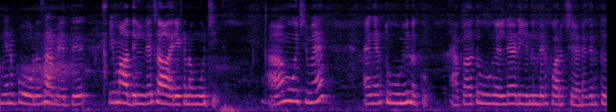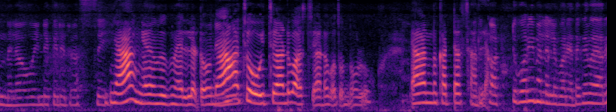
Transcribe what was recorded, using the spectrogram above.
ഇങ്ങനെ പോണ സമയത്ത് ഈ മതിലിന്റെ ചാരിയൊക്കെ മൂച്ചി. ആ മൂച്ചിമേ അങ്ങനെ തൂങ്ങി നിൽക്കും അപ്പൊ ആ തൂങ്ങലിന്റെ അടിയിൽ നിന്ന് ഒരു തിന്നലോ അതിന്റെ ഒക്കെ ഒരു ഞാൻ അങ്ങനെ തിന്നല്ല കേട്ടോ ഞാൻ ചോദിച്ചാണ്ട് പറിച്ചാണ്ടൊക്കെ തിന്നുള്ളൂ ഞാൻ കട്ടറച്ചല്ല കട്ടുപറി കട്ടുപറിയെന്നല്ലല്ലേ പറയാ. അതൊക്കെ വേറെ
